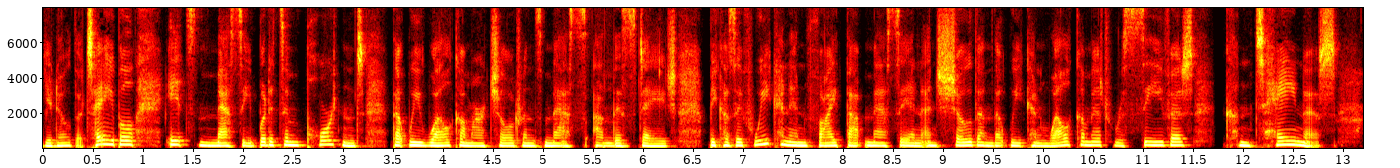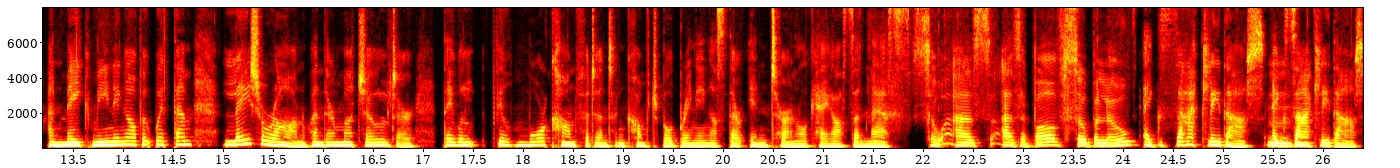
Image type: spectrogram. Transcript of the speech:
you know, the table. It's messy, but it's important that we welcome our children's mess at this stage because if we can invite that mess in and show them that we can welcome it, receive it, contain it, and make meaning of it with them, later on, when they're much older, they will feel more confident and comfortable bringing us their internal chaos and mess. So, as as above, so below. Exactly that. Mm. Exactly that.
